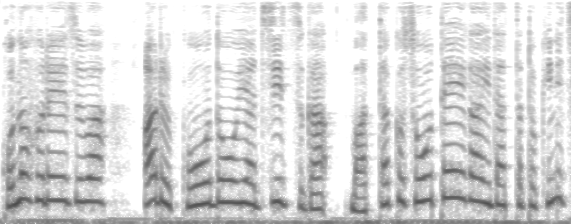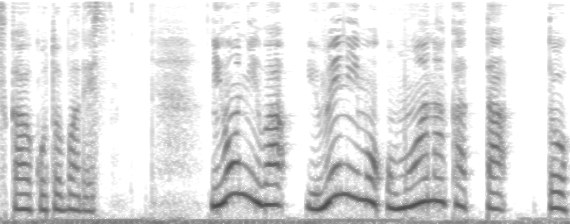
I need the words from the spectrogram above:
このフレーズはある行動や事実が全く想定外だった時に使う言葉です。日本には夢にも思わなかったと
